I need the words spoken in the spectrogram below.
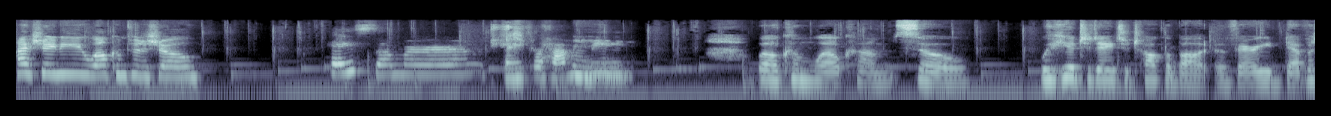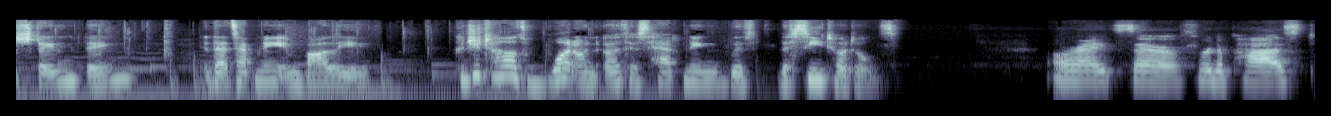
Hi, Sheany. Welcome to the show. Hey, Summer. Thanks for having me. Welcome, welcome. So, we're here today to talk about a very devastating thing that's happening in Bali. Could you tell us what on earth is happening with the sea turtles? All right. So, for the past,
